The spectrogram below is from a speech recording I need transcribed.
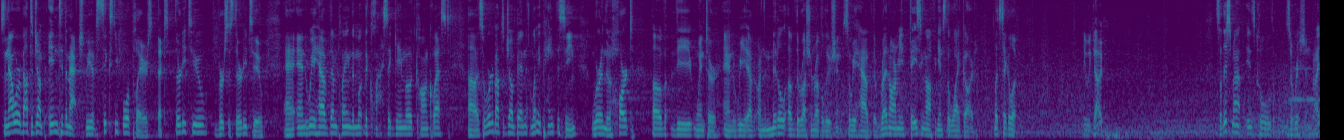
So now we're about to jump into the match. We have 64 players. That's 32 versus 32. And we have them playing the, the classic game mode, Conquest. Uh, so we're about to jump in. Let me paint the scene. We're in the heart of the winter, and we have, are in the middle of the Russian Revolution. So we have the Red Army facing off against the White Guard. Let's take a look. Here we go. So this map is called Tsaritsyn, right?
